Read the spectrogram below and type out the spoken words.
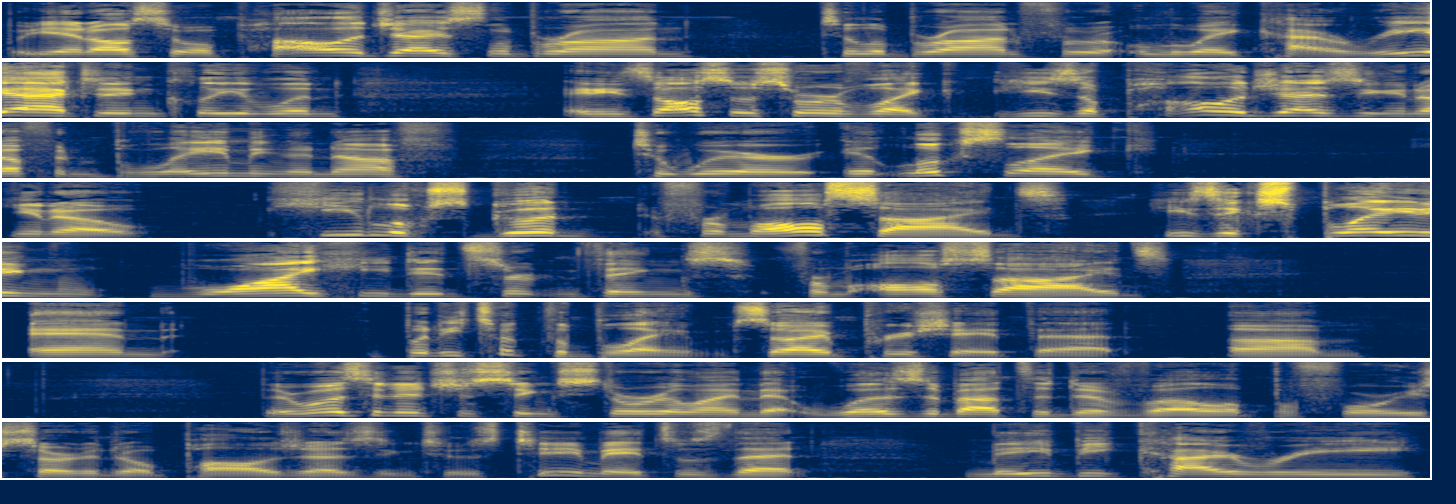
but yet also apologized LeBron to LeBron for the way Kyrie acted in Cleveland. And he's also sort of like he's apologizing enough and blaming enough to where it looks like, you know, he looks good from all sides. He's explaining why he did certain things from all sides, and but he took the blame. So I appreciate that. Um, there was an interesting storyline that was about to develop before he started apologizing to his teammates was that maybe Kyrie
